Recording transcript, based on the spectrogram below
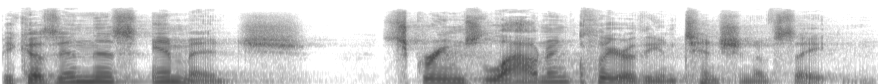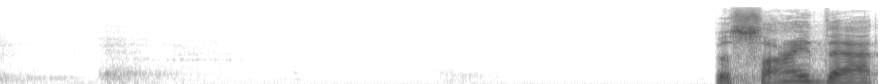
because in this image, screams loud and clear the intention of Satan. Beside that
